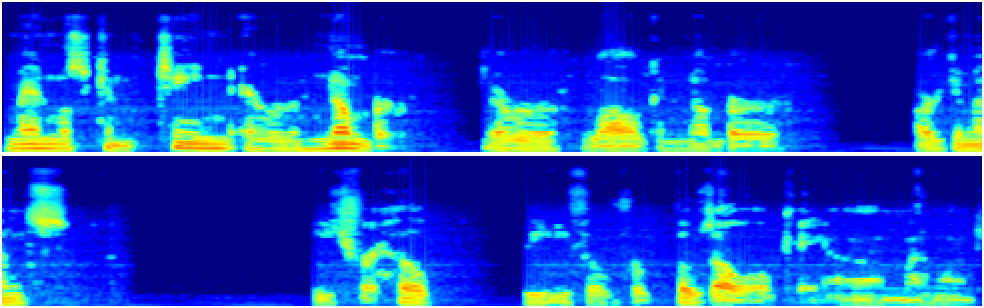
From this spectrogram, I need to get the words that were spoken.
Command must contain error number error log number arguments each for help v for verbose oh okay um i want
